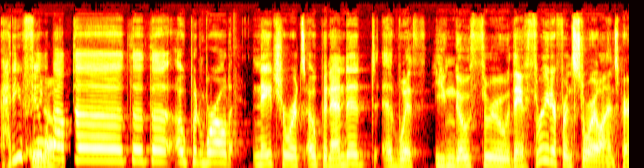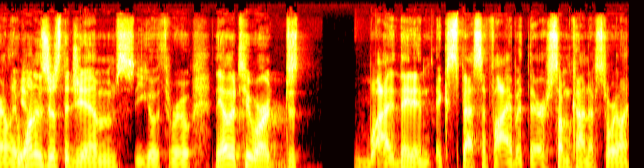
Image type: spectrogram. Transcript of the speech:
How do you feel know. about the, the the open world nature where it's open ended uh, with you can go through they have three different storylines apparently. Yeah. One is just the gyms you go through. and The other two are just why they didn't specify but there's some kind of storyline.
